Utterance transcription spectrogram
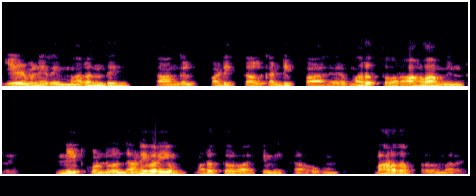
ஏழ்மை மறந்து தாங்கள் படித்தால் கண்டிப்பாக மருத்துவர் ஆகலாம் என்று நீட் கொண்டு வந்து அனைவரையும் மருத்துவராக்கியமைக்காகவும் பாரத பிரதமர்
